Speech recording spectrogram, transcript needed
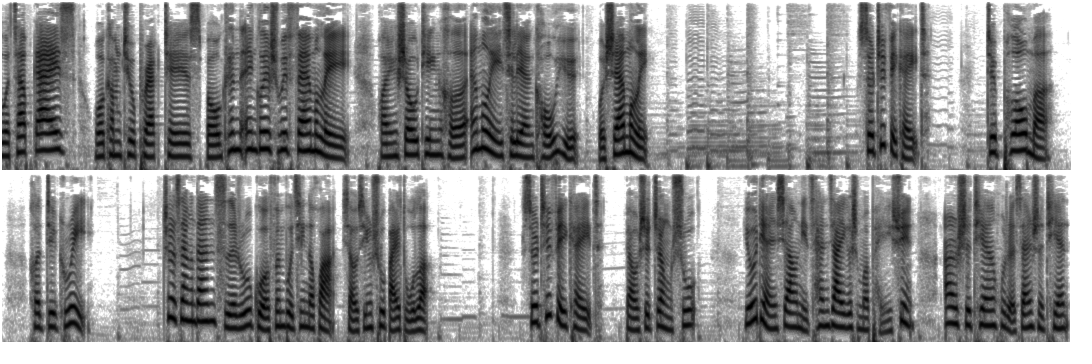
what's up, guys? Welcome to practice spoken English with Emily. 欢迎收听和 Emily 一起练口语。我是 Emily。Certificate、diploma 和 degree 这三个单词如果分不清的话，小心书白读了。Certificate 表示证书，有点像你参加一个什么培训，二十天或者三十天。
